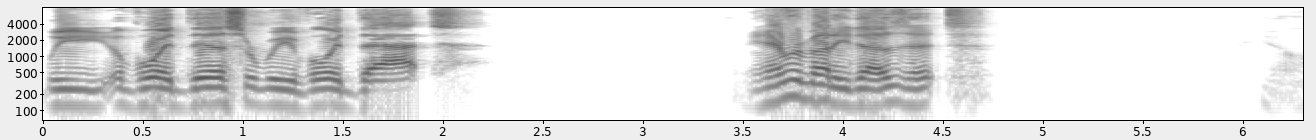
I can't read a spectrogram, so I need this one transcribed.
we avoid this or we avoid that. I mean, everybody does it. You know,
